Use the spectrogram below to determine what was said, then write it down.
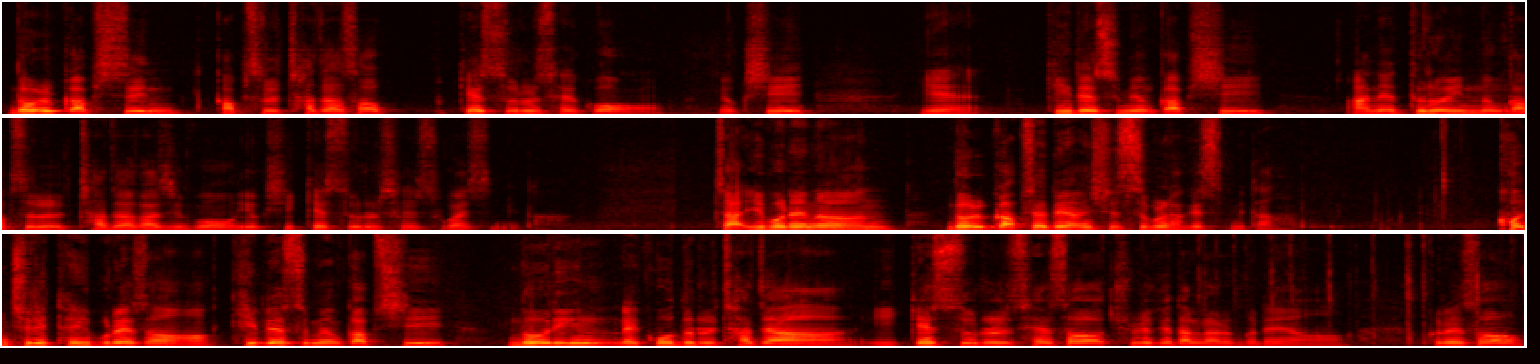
널 값인 값을 찾아서 개수를 세고 역시 예, 기대 수명 값이 안에 들어 있는 값을 찾아 가지고 역시 개수를 셀 수가 있습니다. 자, 이번에는 널 값에 대한 실습을 하겠습니다. 컨트리 테이블에서 기대 수명 값이 널인 레코드를 찾아 이 개수를 세서 출력해 달라는 거네요. 그래서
